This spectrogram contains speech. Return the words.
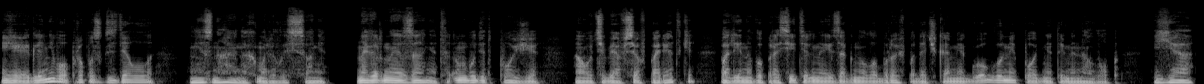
Я и для него пропуск сделала». «Не знаю», — нахмурилась Соня. «Наверное, занят. Будет позже. А у тебя все в порядке?» Полина вопросительно изогнула бровь под очками-гоглами, поднятыми на лоб. «Я...»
